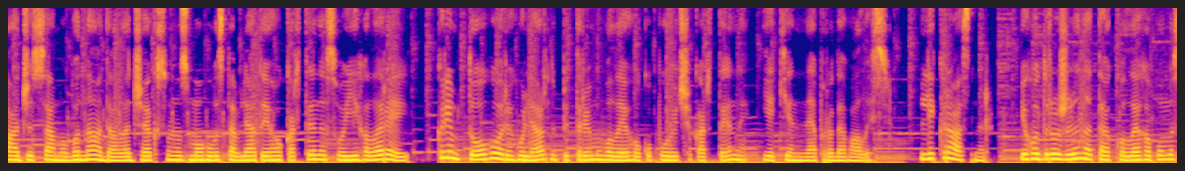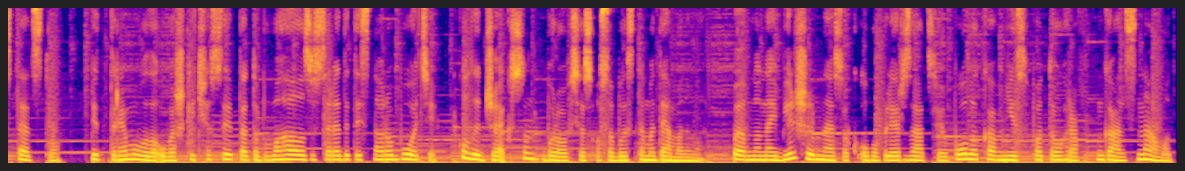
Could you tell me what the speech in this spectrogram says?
адже саме вона дала Джексону змогу виставляти його картини в своїй галереї. Крім того, регулярно підтримувала його купуючи картини, які не продавались. Лі Краснер, його дружина та колега по мистецтву, підтримувала у важкі часи та допомагала зосередитись на роботі, коли Джексон боровся з особистими демонами. Певно, найбільший внесок у популяризацію полока вніс фотограф Ганс Намут,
